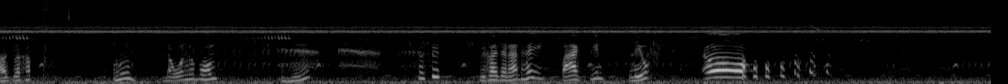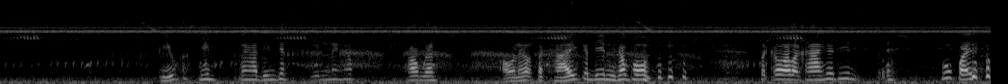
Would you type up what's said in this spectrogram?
เอาแล้วครับอืมโดนครับผมอื้อหือมีคนจะนัดเฮ้ยปลากินหลิวโอ้หลิวก็กินหน้าดินก็กินนะครับเข้ากัน เอาแล้วตะไคร้ก็ดินครับผมตะกอตะไคร้ก็ดินเอ๊ะผู้ไปแล้ว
